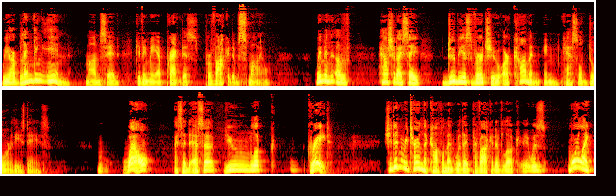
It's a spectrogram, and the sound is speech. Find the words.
We are blending in, Mom said, giving me a practice provocative smile. Women of, how should I say, dubious virtue are common in Castle Duir these days. Well, I said to Essa, you look great. She didn't return the compliment with a provocative look. It was more like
